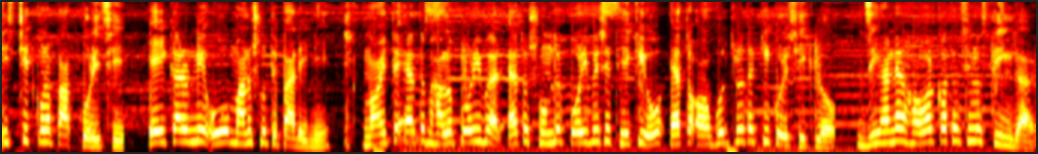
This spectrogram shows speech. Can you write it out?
নিশ্চিত কোনো পাপ করেছি। এই কারণে ও মানুষ হতে পারেনি। নয়তো এত ভালো পরিবার, এত সুন্দর পরিবেশে থেকেও এত অভদ্রতা কি করে শিখলো? জিহানের হওয়ার কথা ছিল সিঙ্গার।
